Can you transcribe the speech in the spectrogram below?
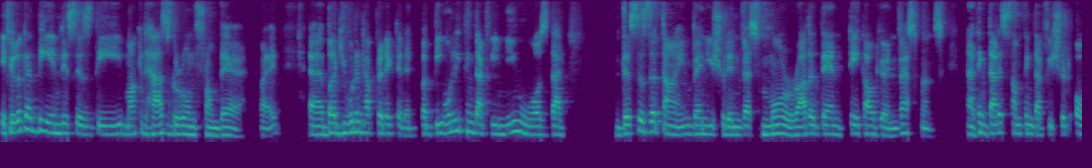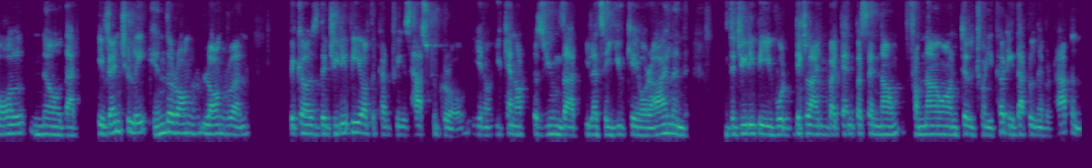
If you look at the indices, the market has grown from there right? Uh, but you wouldn't have predicted it. But the only thing that we knew was that this is the time when you should invest more rather than take out your investments. And I think that is something that we should all know that eventually, in the long long run, because the GDP of the countries has to grow. You know, you cannot assume that, let's say, UK or Ireland, the GDP would decline by 10% now from now on till 2030. That will never happen.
